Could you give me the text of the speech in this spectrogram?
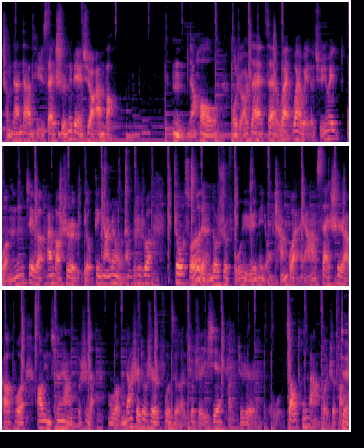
承担大的体育赛事，那边也需要安保。嗯，然后。我主要是在在外外围的区，因为我们这个安保是有定向任务，但不是说都所有的人都是服务于那种场馆呀、赛事啊，包括奥运村啊，不是的。我们当时就是负责就是一些就是。交通啊，或者这方面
